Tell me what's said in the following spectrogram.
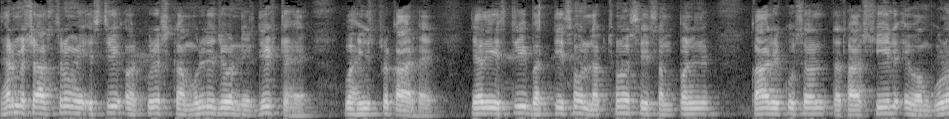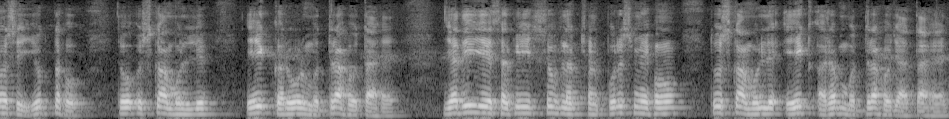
धर्मशास्त्रों में स्त्री और पुरुष का मूल्य जो निर्दिष्ट है, वह इस प्रकार है। यदि स्त्री बत्तीसों लक्षणों से संपन्न कार्यकुशल तथा शील एवं गुणों से युक्त हो तो उसका मूल्य एक करोड़ मुद्रा होता है। यदि ये सभी शुभ लक्षण पुरुष में हो तो उसका मूल्य एक अरब मुद्रा हो जाता है।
